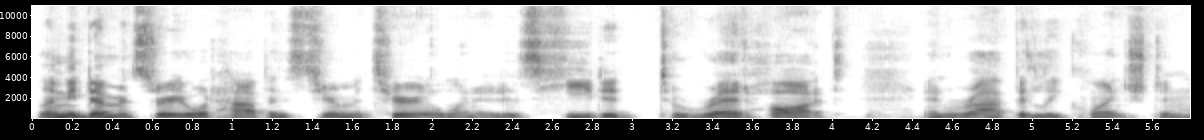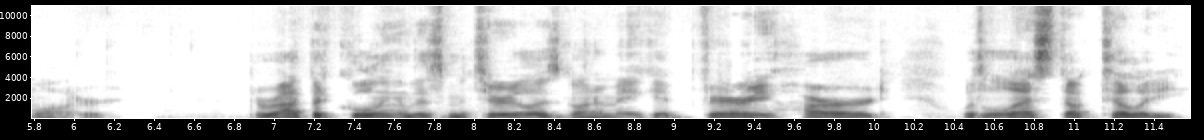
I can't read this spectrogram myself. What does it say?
Let me demonstrate what happens to your material when it is heated to red hot and rapidly quenched in water. The rapid cooling of this material is going to make it very hard with less ductility.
